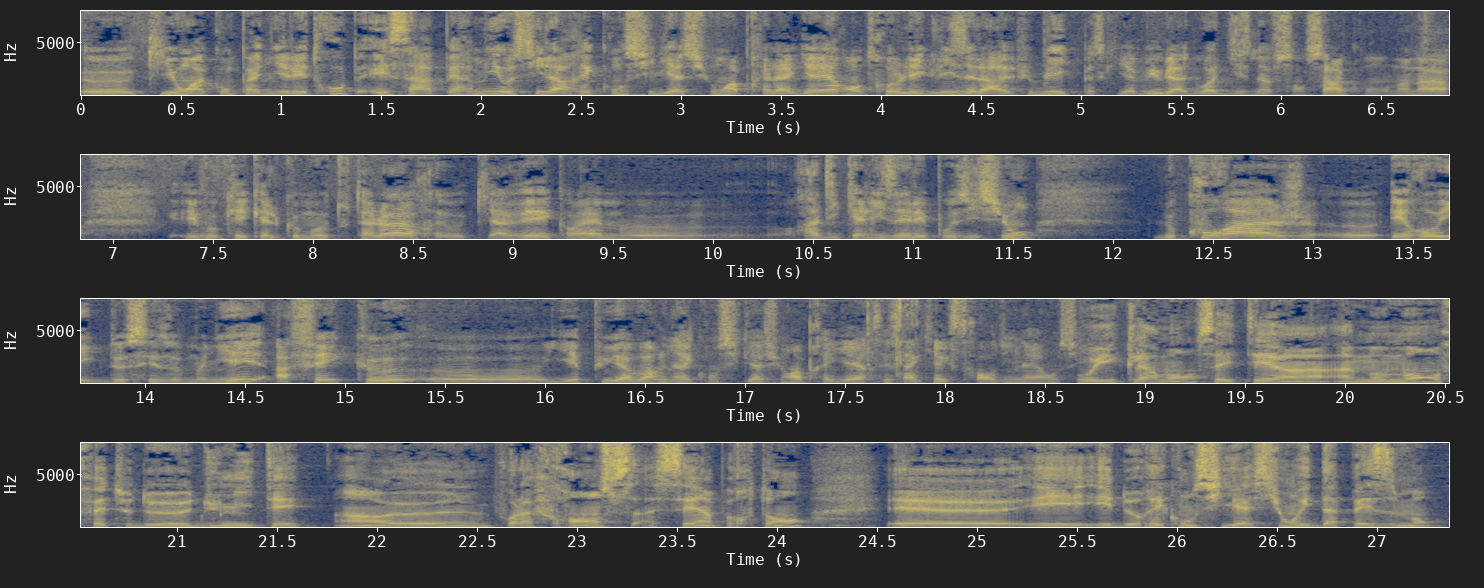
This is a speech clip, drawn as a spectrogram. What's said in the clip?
euh, qui ont accompagné les troupes. Et ça a permis aussi la réconciliation après la guerre entre l'Église et la République. Parce qu'il y avait eu la loi de 1905, on en a évoqué quelques mots tout à l'heure, euh, qui avait quand même radicalisé les positions le courage euh, héroïque de ces aumôniers a fait qu'il euh, y ait pu y avoir une réconciliation après-guerre. C'est ça qui est extraordinaire aussi. Oui, clairement. Ça a été un, moment en fait d'unité hein, euh, pour la France assez important et, de réconciliation et d'apaisement.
